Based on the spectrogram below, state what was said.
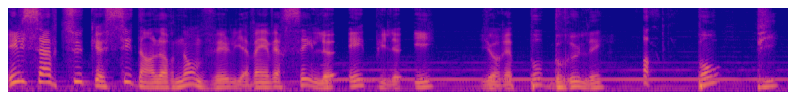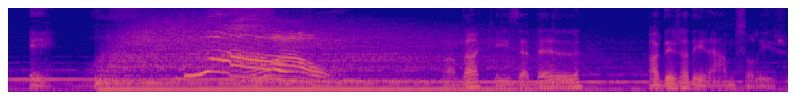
ils savent-tu que si dans leur nom de ville, il y avait inversé le « et » puis le « i », il n'y aurait pas brûlé? Pompéi. Wow! Pendant qu'Isabelle a déjà des larmes sur les joues.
